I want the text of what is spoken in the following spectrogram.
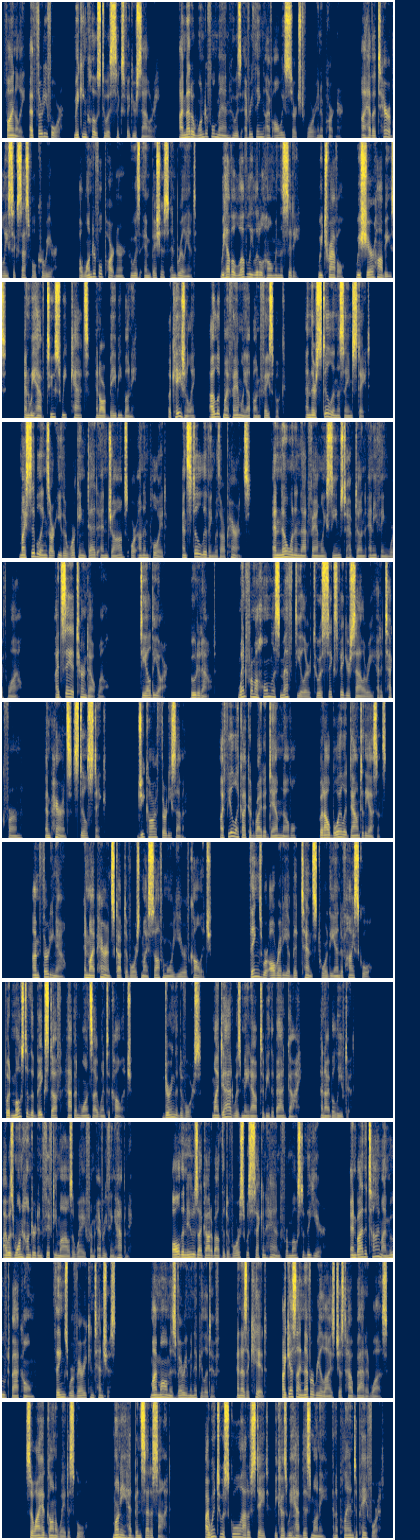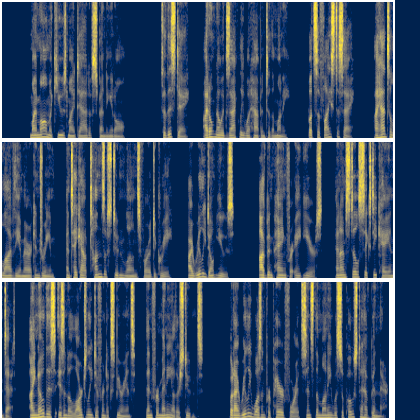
Finally, at 34, making close to a six figure salary, I met a wonderful man who is everything I've always searched for in a partner. I have a terribly successful career, a wonderful partner who is ambitious and brilliant. We have a lovely little home in the city. We travel, we share hobbies, and we have two sweet cats and our baby bunny. Occasionally, I look my family up on Facebook, and they're still in the same state. My siblings are either working dead end jobs or unemployed, and still living with our parents, and no one in that family seems to have done anything worthwhile. I'd say it turned out well. TLDR. Booted out. Went from a homeless meth dealer to a six figure salary at a tech firm, and parents still stink. GCAR 37. I feel like I could write a damn novel, but I'll boil it down to the essence. I'm 30 now, and my parents got divorced my sophomore year of college. Things were already a bit tense toward the end of high school, but most of the big stuff happened once I went to college. During the divorce, my dad was made out to be the bad guy, and I believed it. I was 150 miles away from everything happening. All the news I got about the divorce was secondhand for most of the year. And by the time I moved back home, things were very contentious. My mom is very manipulative, and as a kid, I guess I never realized just how bad it was. So I had gone away to school. Money had been set aside. I went to a school out of state because we had this money and a plan to pay for it. My mom accused my dad of spending it all. To this day, I don't know exactly what happened to the money, but suffice to say, I had to live the American dream and take out tons of student loans for a degree I really don't use. I've been paying for eight years, and I'm still 60k in debt. I know this isn't a largely different experience than for many other students, but I really wasn't prepared for it since the money was supposed to have been there.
